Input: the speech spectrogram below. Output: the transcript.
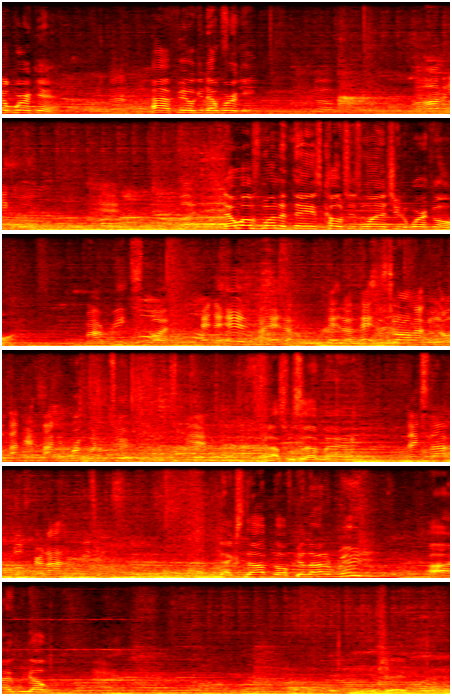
That work in? How I feel get that work in? Muhammad, he cool. Yeah. That was one of the things coaches wanted you to work on. My reach, but at the end, I had to, had to, had to show him I can, I can, I can work with him too. Yeah. That's what's up, man. Next stop, North Carolina region. Next stop, North Carolina region. All right, we out. Appreciate it.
